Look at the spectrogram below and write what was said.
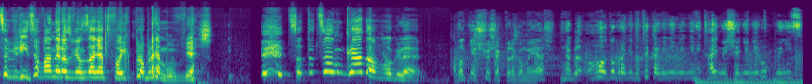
cywilizowane rozwiązania twoich problemów, wiesz? Co ty, co on gada w ogóle? A dotkniesz siusia, którego myjesz i nagle, o dobra, nie dotykaj mnie, nie, nie, nie witajmy się, nie, nie róbmy nic.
